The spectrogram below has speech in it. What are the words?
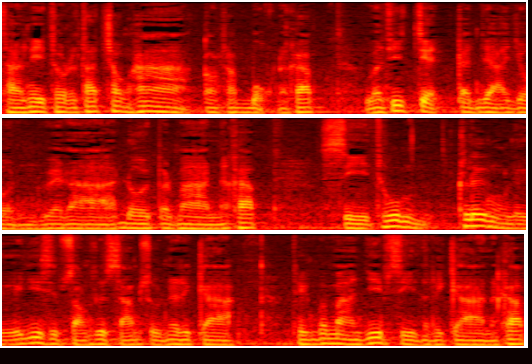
สถานีโทรทัศน์ช่อง 5กองทัพบบกนะครับ วันที่ 7 กันยายนเวลาโดยประมาณนะครับ4ทุ่มครึ่งหรือ 22.30นาฬิกา ถึงประมาณ 24นาฬิกานะครับ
